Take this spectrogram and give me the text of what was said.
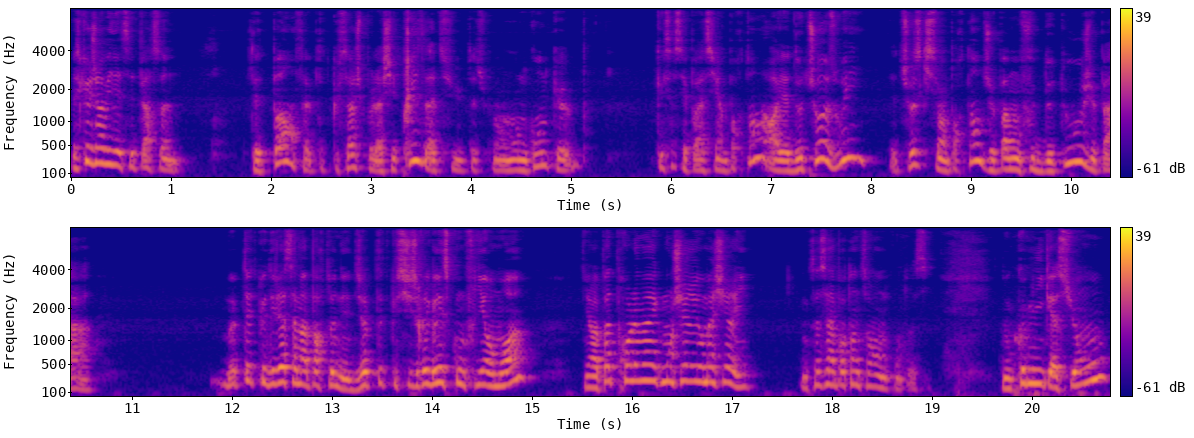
Est-ce que j'ai envie d'être cette personne? Peut-être pas, en fait. Peut-être que ça, je peux lâcher prise là-dessus. Peut-être que je peux me rendre compte que, que ça, c'est pas si important. Alors, il y a d'autres choses, oui. Il y a des choses qui sont importantes, je vais pas m'en foutre de tout, je vais pas... Mais peut-être que déjà ça m'appartenait. Déjà peut-être que si je réglais ce conflit en moi, il n'y aurait pas de problème avec mon chéri ou ma chérie. Donc ça c'est important de s'en rendre compte aussi. Donc communication,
